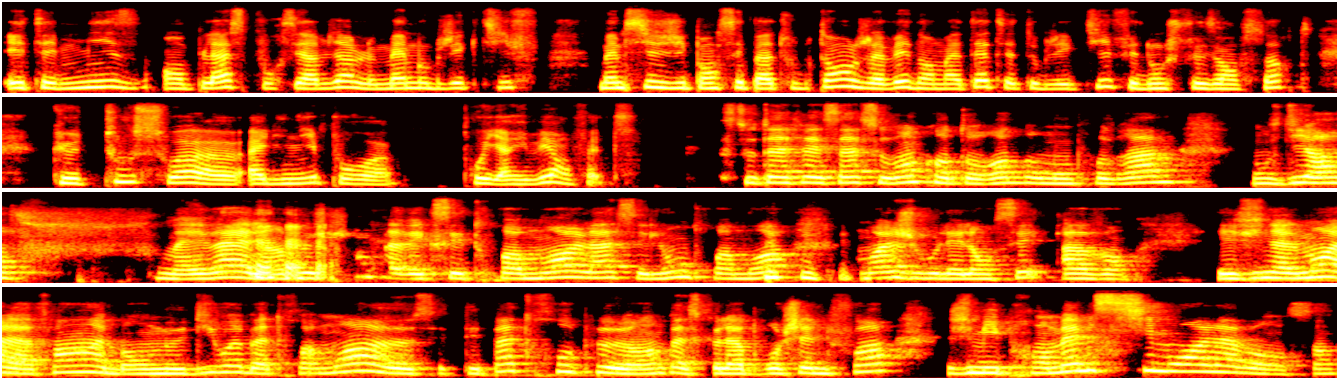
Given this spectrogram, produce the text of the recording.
étaient mises en place pour servir le même objectif, même si j'y pensais pas tout le temps, j'avais dans ma tête cet objectif et donc je faisais en sorte que tout soit euh, aligné pour pour y arriver en fait. C'est tout à fait ça. Souvent, quand on rentre dans mon programme, on se dit oh, Maëva, elle est un peu chiante avec ces trois mois là, c'est long, trois mois. Moi, je voulais lancer avant. Et finalement, à la fin, eh ben, on me dit ouais, bah, trois mois, euh, c'était pas trop peu, hein, parce que la prochaine fois, je m'y prends même six mois à l'avance. Hein.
